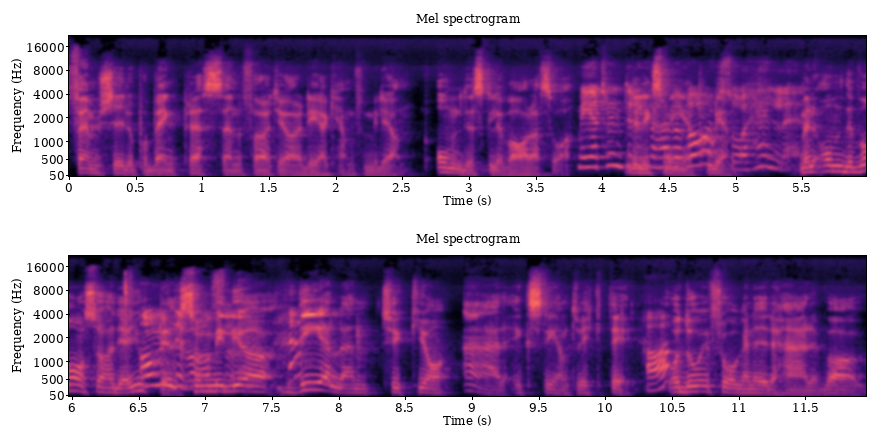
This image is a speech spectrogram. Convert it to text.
fem kilo på bänkpressen för att göra det jag kan för miljön. Om det skulle vara så. Men jag tror inte det, det liksom behöver vara problem. så heller. Men om det var så hade jag gjort om det. det så miljödelen tycker jag är extremt viktig. Ja. Och då är frågan i det här, vad,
